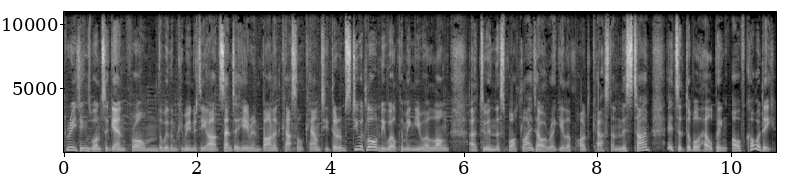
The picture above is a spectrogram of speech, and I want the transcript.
Greetings once again from the Witham Community Arts Centre here in Barnard Castle, County Durham. Stuart Laundy welcoming you along uh, to In the Spotlight, our regular podcast, and this time it's a double helping of comedy.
